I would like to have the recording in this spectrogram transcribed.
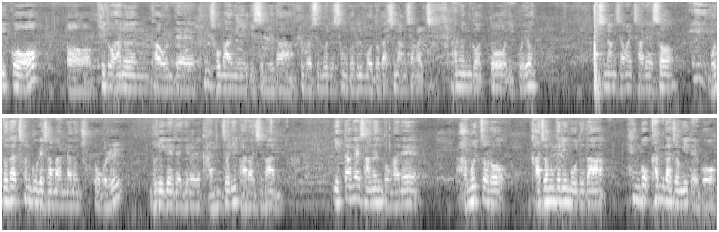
있고 어, 기도하는 가운데 큰 소망이 있습니다. 그것은 우리 성도들 모두가 신앙생활 잘하는 것도 있고요. 신앙생활 잘해서 모두 다 천국에서 만나는 축복을 누리게 되기를 간절히 바라지만 이 땅에 사는 동안에 아무쪼록 가정들이 모두 다 행복한 가정이 되고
